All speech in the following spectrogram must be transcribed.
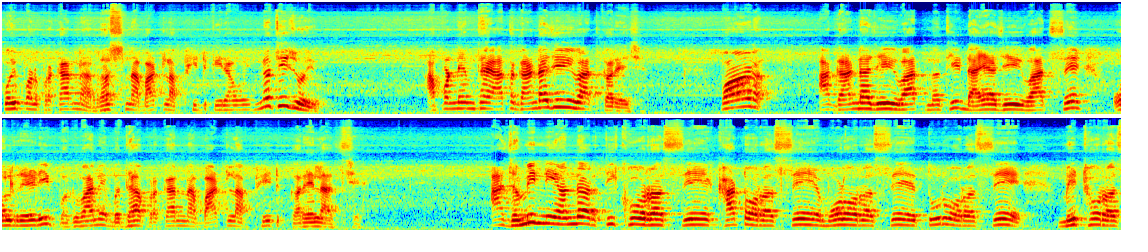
કોઈ પણ પ્રકારના રસના બાટલા ફિટ કર્યા હોય? નથી જોયું. આપણને એમ થાય, આ તો ગાંડા જેવી વાત કરે છે. પણ આ ગાંડા જેવી વાત નથી, ડાયા જેવી વાત છે. ઓલરેડી ભગવાને બધા પ્રકારના બાટલા ફિટ કરેલા જ છે. આ જમીનની અંદર તીખો રસ છે, ખાટો રસ છે, મોળો રસ છે, તુરો રસ છે, મીઠો રસ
